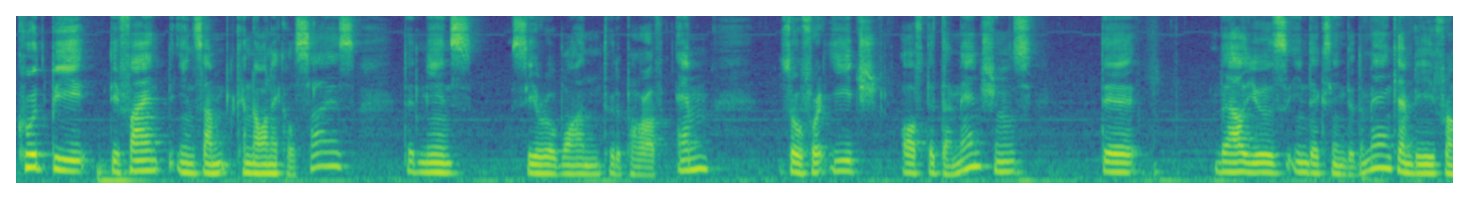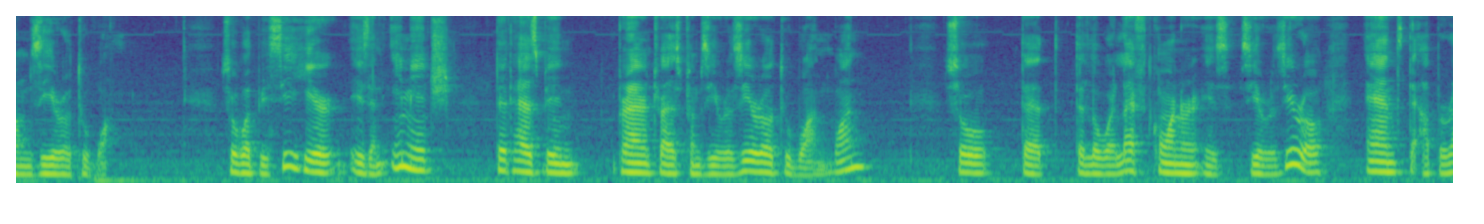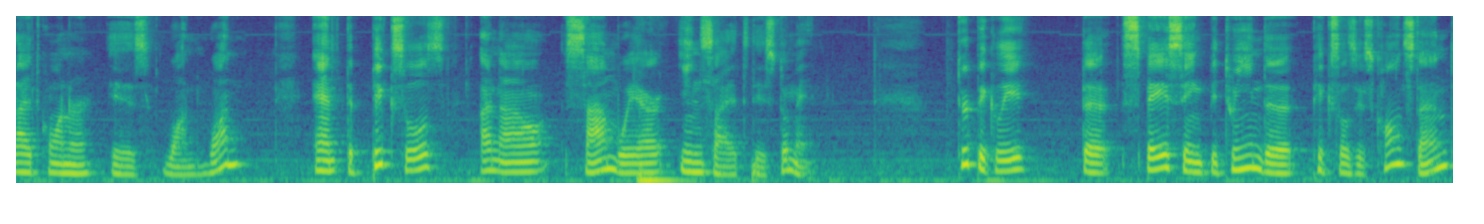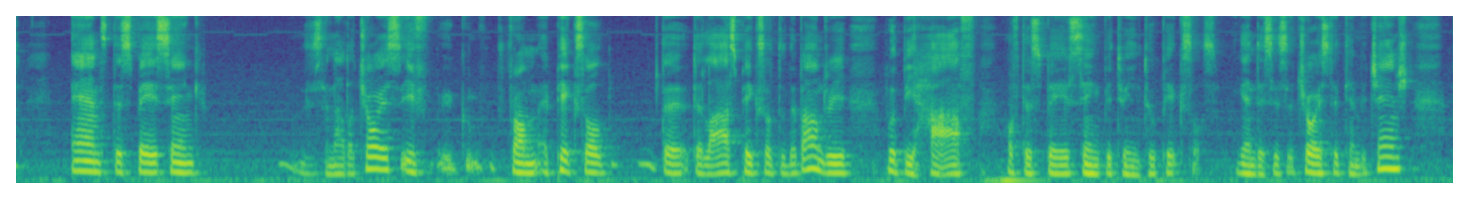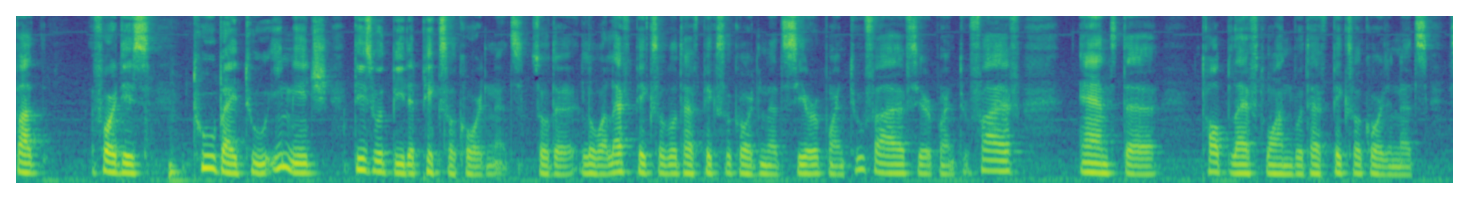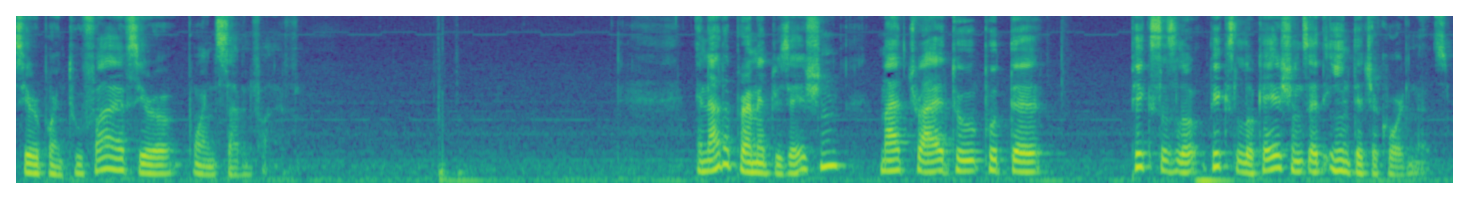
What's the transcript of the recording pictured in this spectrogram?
could be defined in some canonical size. That means 0, 1 to the power of m. So for each of the dimensions, the values indexing the domain can be from 0 to 1. So what we see here is an image that has been parameterized from 0, 0 to 1, 1, so that the lower left corner is 0, 0, and the upper right corner is 1, 1. And the pixels are now somewhere inside this domain. Typically, the spacing between the pixels is constant and the spacing this is another choice. If from a pixel the, the last pixel to the boundary would be half of the spacing between two pixels. Again this is a choice that can be changed but for this 2 by 2 image these would be the pixel coordinates. So the lower left pixel would have pixel coordinates 0 0.25 0 0.25 and the top left one would have pixel coordinates 0 0.25, 0 0.75. Another parameterization might try to put the pixels lo pixel locations at integer coordinates.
